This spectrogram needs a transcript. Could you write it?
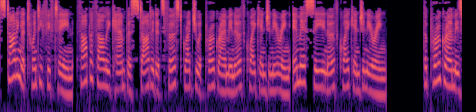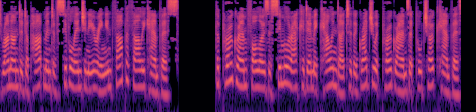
Starting at 2015, Thapathali campus started its first graduate program in earthquake engineering MSc in earthquake engineering. The program is run under Department of Civil Engineering in Thapathali campus. The program follows a similar academic calendar to the graduate programs at Pulchok campus.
